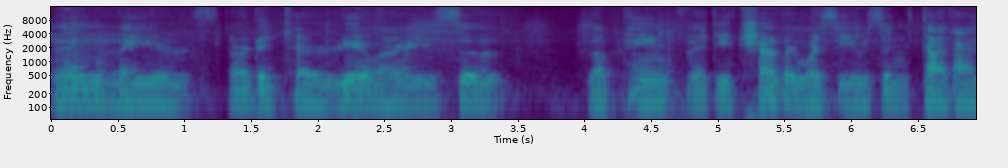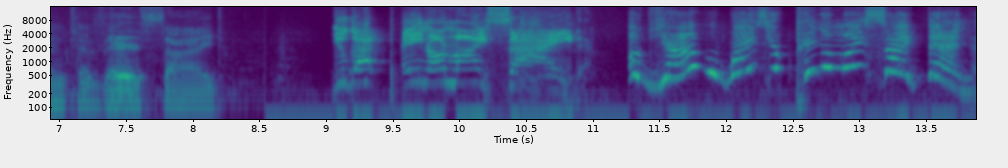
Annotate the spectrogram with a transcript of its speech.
Then they started to realize uh, the paint that each other was using got onto their side. You got on my side. Oh yeah? Well, why is your pin on my side then?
